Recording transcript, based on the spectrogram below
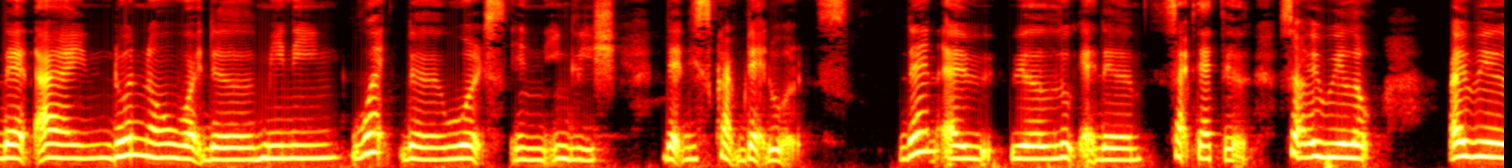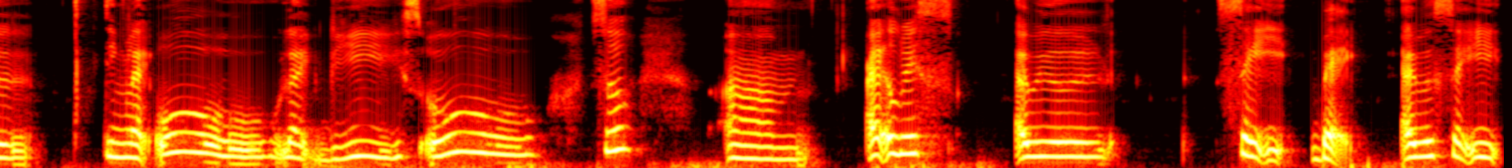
that I don't know what the meaning what the words in English that describe that words. Then I will look at the subtitle. So I will look I will think like oh like this oh. So um i always i will say it back. I will say it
